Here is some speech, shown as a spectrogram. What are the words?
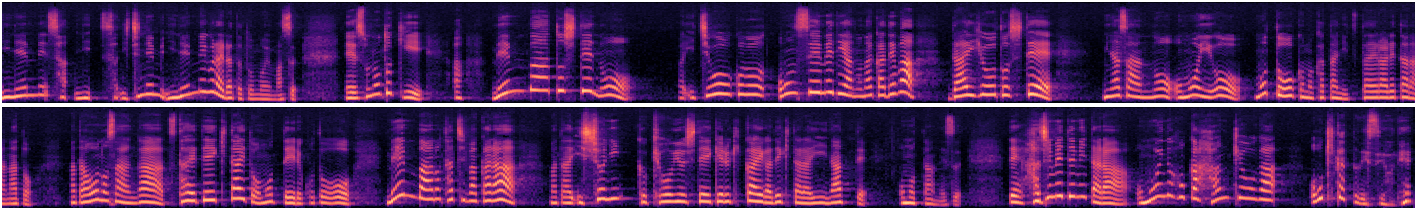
2年目、1年目、2年目ぐらいだったと思います。でその時、あ、メンバーとしての、一応この音声メディアの中では代表として皆さんの思いをもっと多くの方に伝えられたらなと。また大野さんが伝えていきたいと思っていることをメンバーの立場からまた一緒に共有していける機会ができたらいいなって思ったんです。で、始めてみたら思いのほか反響が大きかったですよね。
